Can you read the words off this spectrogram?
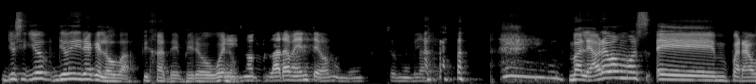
Yo, yo, yo diría que loba, fíjate, pero bueno. Sí, no, claramente, vamos, esto es muy claro. Vale, ahora vamos, eh, para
